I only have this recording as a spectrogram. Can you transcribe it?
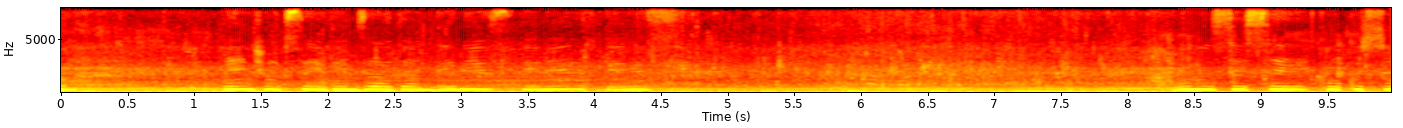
Ah, En çok sevdiğim zaten deniz, deniz, deniz. Onun sesi, kokusu.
